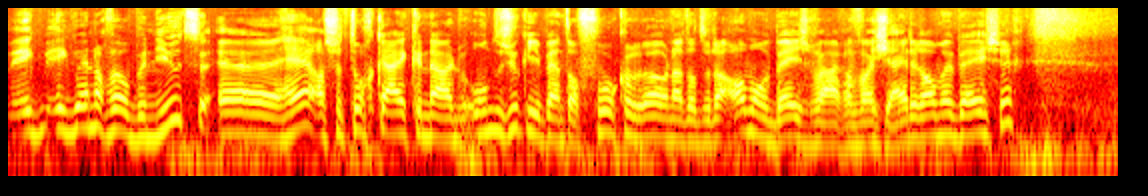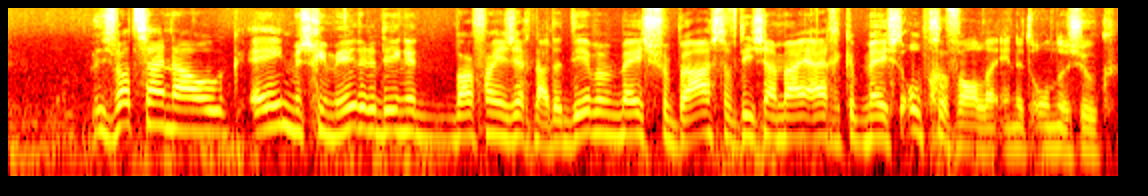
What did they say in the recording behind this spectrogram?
ik, ik ben nog wel benieuwd, eh, hè, als we toch kijken naar de onderzoeken. Je bent al voor corona, dat we daar allemaal mee bezig waren. Was jij er al mee bezig? Dus wat zijn nou één, misschien meerdere dingen waarvan je zegt... nou, die hebben me het meest verbaasd... of die zijn mij eigenlijk het meest opgevallen in het onderzoek?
